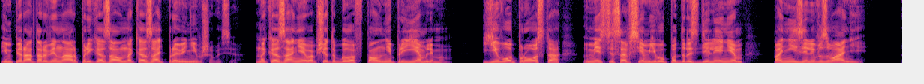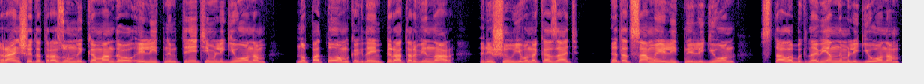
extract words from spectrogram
император Винар приказал наказать провинившегося. Наказание вообще-то было вполне приемлемым. Его просто вместе со всем его подразделением понизили в звании. Раньше этот разумный командовал элитным третьим легионом, но потом, когда император Винар решил его наказать, этот самый элитный легион стал обыкновенным легионом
